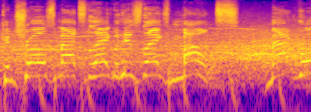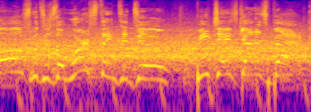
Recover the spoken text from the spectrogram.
Controls Matt's leg with his legs, mounts. Matt rolls, which is the worst thing to do. BJ's got his back.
